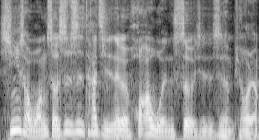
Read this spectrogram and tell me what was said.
薰衣草王蛇是不是它其实那个花纹色其实是很漂亮？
